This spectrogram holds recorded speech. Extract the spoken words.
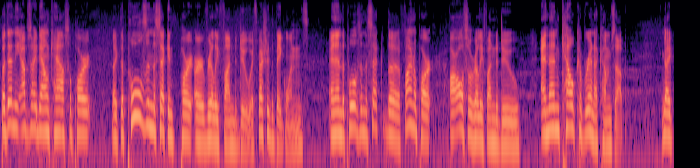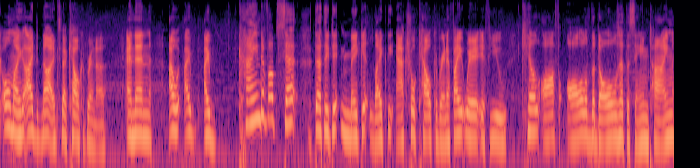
But then the upside down castle part, like the pools in the second part are really fun to do, especially the big ones. And then the pools in the sec the final part are also really fun to do. And then Calcabrina comes up. Like, oh my, I did not expect Calcabrina. And then I, I, I kind of upset that they didn't make it like the actual Calcabrina fight, where if you kill off all of the dolls at the same time.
